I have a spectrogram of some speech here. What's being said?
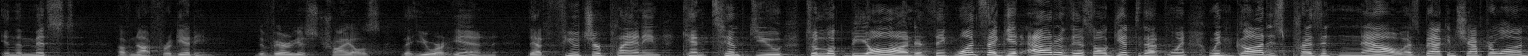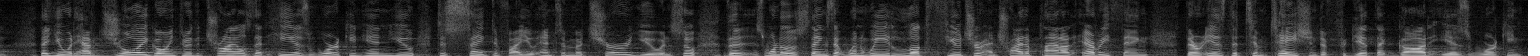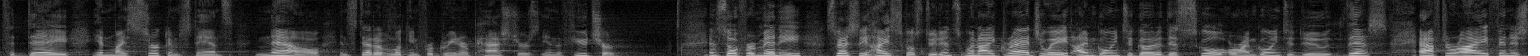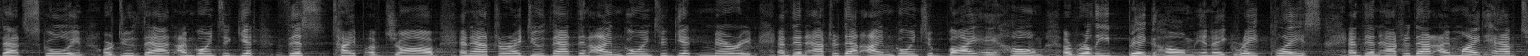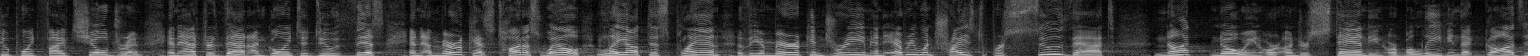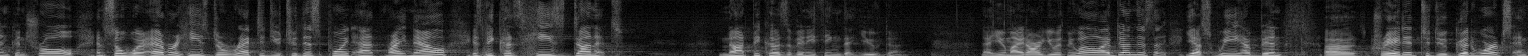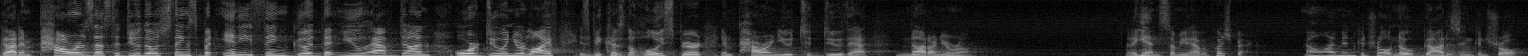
in the midst of not forgetting the various trials that you are in, that future planning can tempt you to look beyond and think, once I get out of this, I'll get to that point when God is present now, as back in chapter 1 that you would have joy going through the trials that He is working in you to sanctify you and to mature you. And so the, it's one of those things that when we look future and try to plan out everything, there is the temptation to forget that God is working today in my circumstance now instead of looking for greener pastures in the future. And so, for many, especially high school students, when I graduate, I'm going to go to this school or I'm going to do this. After I finish that schooling or do that, I'm going to get this type of job. And after I do that, then I'm going to get married. And then after that, I'm going to buy a home, a really big home in a great place. And then after that, I might have 2.5 children. And after that, I'm going to do this. And America has taught us well out this plan of the American dream, and everyone tries to pursue that, not knowing or understanding or believing that God's in control. And so, wherever He's directed you to this point at right now is because He's done it, not because of anything that you've done. Now, you might argue with me, well, I've done this. Yes, we have been uh, created to do good works, and God empowers us to do those things. But anything good that you have done or do in your life is because the Holy Spirit empowering you to do that, not on your own. And again, some of you have a pushback. No, I'm in control. No, God is in control.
